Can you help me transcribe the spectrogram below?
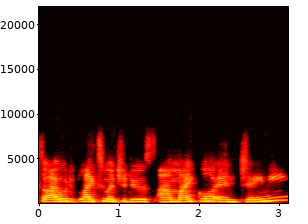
So I would like to introduce uh, Michael and Jamie.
